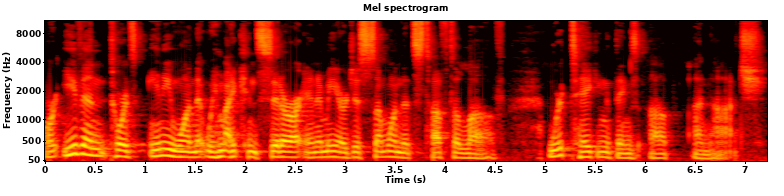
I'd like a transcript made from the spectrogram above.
or even towards anyone that we might consider our enemy or just someone that's tough to love, we're taking things up a notch.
